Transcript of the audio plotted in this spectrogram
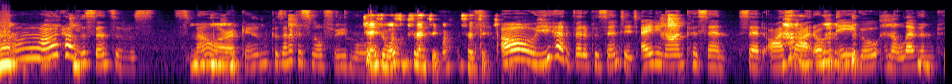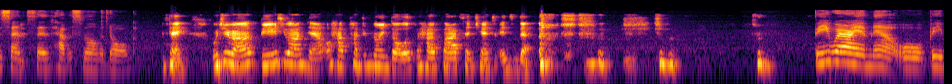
Oh, I would have the sense of smell, I reckon, because then I can smell food more. Okay, so what's the percentage? What's the percentage? Oh, you had a better percentage. 89% said eyesight of an eagle, and 11% said have a smell of a dog. Okay, would you rather be as you are now or have hundred million dollars but have a five percent chance of instant death? Be where I am now, or be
